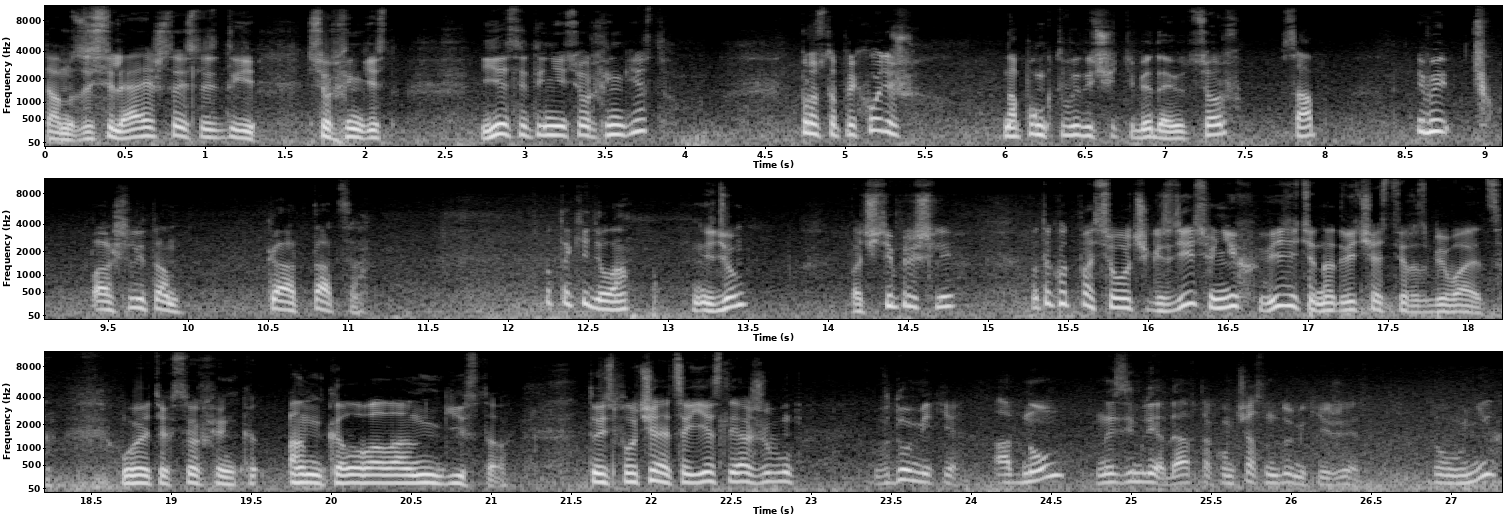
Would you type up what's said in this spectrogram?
там заселяешься, если ты серфингист. Если ты не серфингист, просто приходишь на пункт выдачи, тебе дают серф, сап, и вы чух, пошли там кататься. Вот такие дела. Идем. Почти пришли. Вот такой вот поселочек. Здесь у них, видите, на две части разбивается. У этих серфинг-анкалвалангистов. То есть, получается, если я живу в домике одном на земле, да, в таком частном домике ИЖС, то у них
